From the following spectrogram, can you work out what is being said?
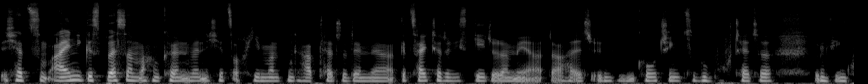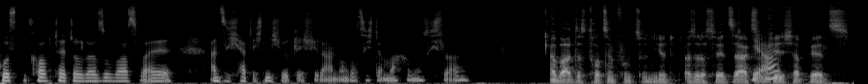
ich hätte es um einiges besser machen können, wenn ich jetzt auch jemanden gehabt hätte, der mir gezeigt hätte, wie es geht oder mir da halt irgendwie ein Coaching zu gebucht hätte, irgendwie einen Kurs gekauft hätte oder sowas, weil an sich hatte ich nicht wirklich viel Ahnung, was ich da mache, muss ich sagen. Aber hat das trotzdem funktioniert? Also, dass du jetzt sagst, ja. okay, ich habe jetzt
